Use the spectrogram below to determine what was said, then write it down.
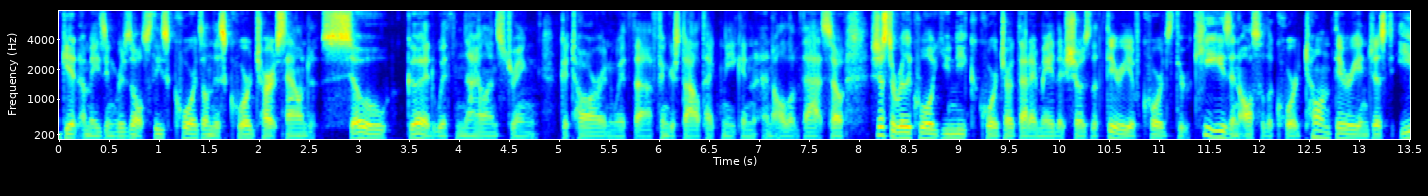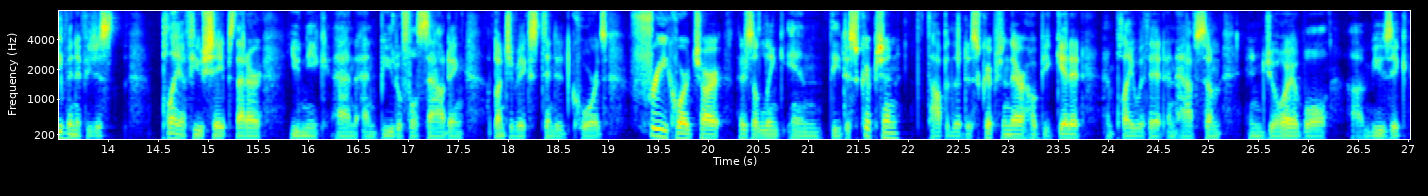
get amazing results. These chords on this chord chart sound so good with nylon string guitar and with uh, fingerstyle technique and, and all of that. So it's just a really cool, unique chord chart that I made that shows the theory of chords through keys and also the chord tone theory. And just even if you just play a few shapes that are unique and, and beautiful sounding, a bunch of extended chords. Free chord chart. There's a link in the description, the top of the description there. Hope you get it and play with it and have some enjoyable uh, music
